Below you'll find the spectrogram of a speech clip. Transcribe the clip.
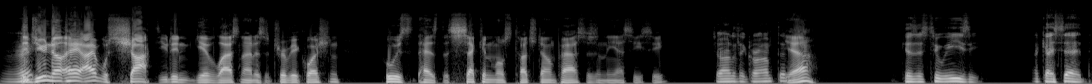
Right. Did you know? Hey, I was shocked you didn't give last night as a trivia question. Who is has the second most touchdown passes in the SEC? Jonathan Crompton? Yeah, Because it's too easy. Like I said,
